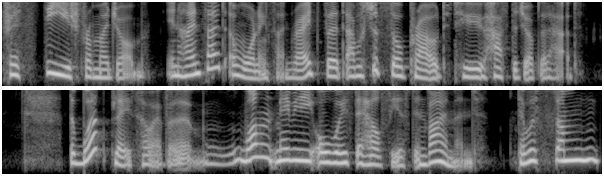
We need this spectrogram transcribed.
prestige from my job. In hindsight a warning sign right? But i was just so proud to have the job that i had. The workplace however wasn't maybe always the healthiest environment. There was some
